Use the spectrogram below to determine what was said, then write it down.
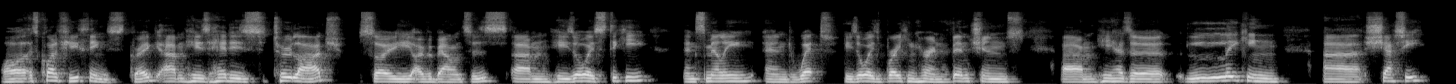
Oh, it's quite a few things, Greg. Um, his head is too large, so he overbalances. Um, he's always sticky and smelly and wet. He's always breaking her inventions. Um, he has a leaking uh, chassis,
